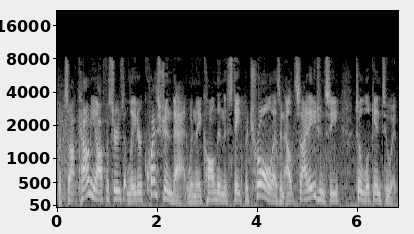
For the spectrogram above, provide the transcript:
but Sauk County officers later questioned that when they called in the State Patrol as an outside agency to look into it.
